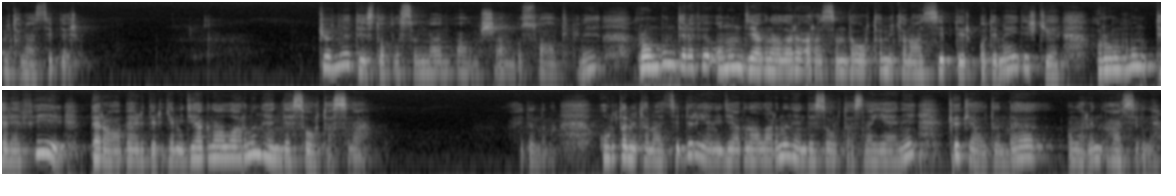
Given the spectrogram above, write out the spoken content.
mütənasibdir. Köhnə test toplusundan almışam bu sual tipini. Rombun tərəfi onun diaqonalları arasında orta mütənasibdir. O deməkdir ki, rombun tərəfi bərabərdir. Yəni diaqonallarının həndəsi ortasına. Aydındırmı? Orta mütənasibdir, yəni diaqonallarının həndəsi ortasına, yəni kök altında onların hasilinə.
